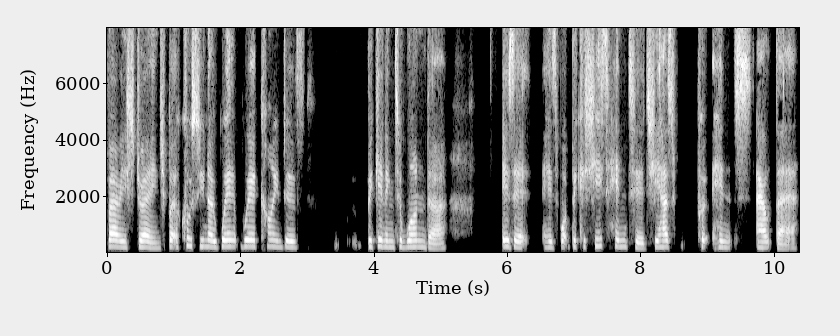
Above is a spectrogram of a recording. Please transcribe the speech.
very strange, but of course, you know, we're we're kind of beginning to wonder: is it his what? Because she's hinted, she has put hints out there.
